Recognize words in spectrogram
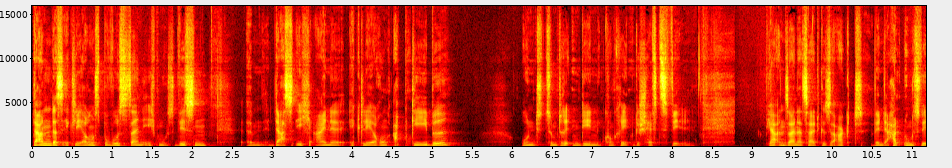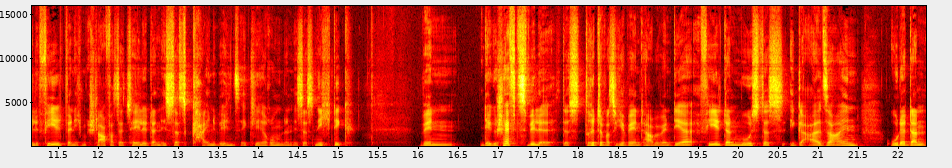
Dann das Erklärungsbewusstsein. Ich muss wissen, dass ich eine Erklärung abgebe. Und zum Dritten den konkreten Geschäftswillen. Wir hatten seinerzeit gesagt, wenn der Handlungswille fehlt, wenn ich im Schlaf was erzähle, dann ist das keine Willenserklärung, dann ist das nichtig. Wenn der Geschäftswille, das dritte, was ich erwähnt habe, wenn der fehlt, dann muss das egal sein oder dann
